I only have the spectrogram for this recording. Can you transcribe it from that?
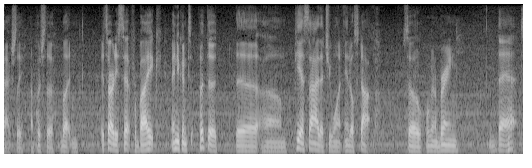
actually. I pushed the button. It's already set for bike and you can put the, the um, PSI that you want and it'll stop. So we're gonna bring that.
